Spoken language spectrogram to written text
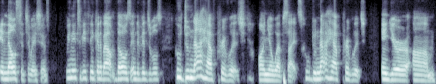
in those situations, we need to be thinking about those individuals who do not have privilege on your websites, who do not have privilege in your um,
